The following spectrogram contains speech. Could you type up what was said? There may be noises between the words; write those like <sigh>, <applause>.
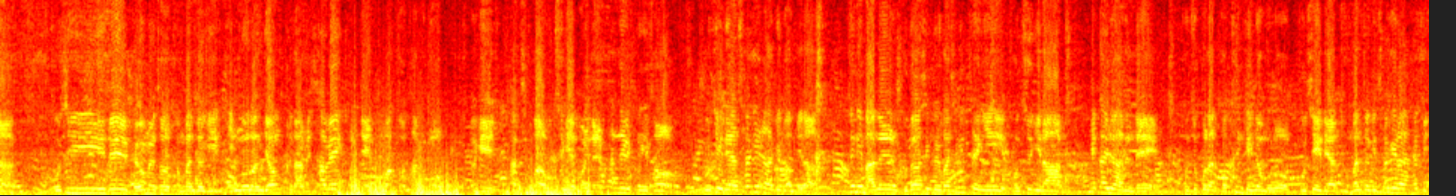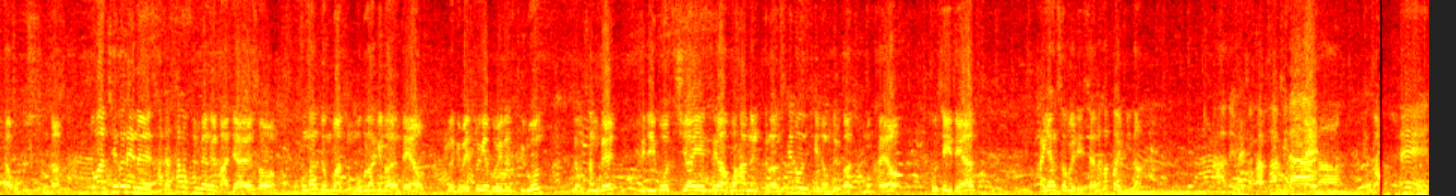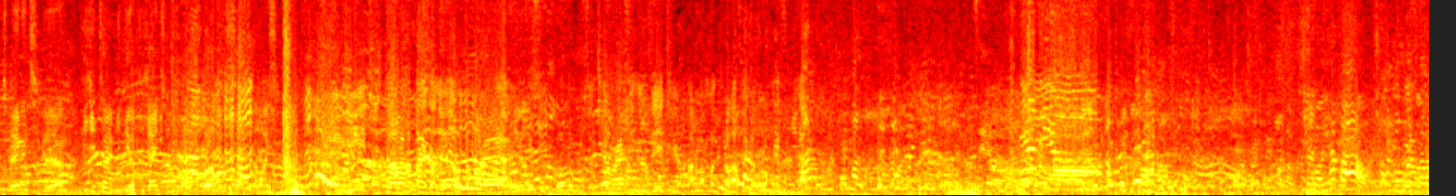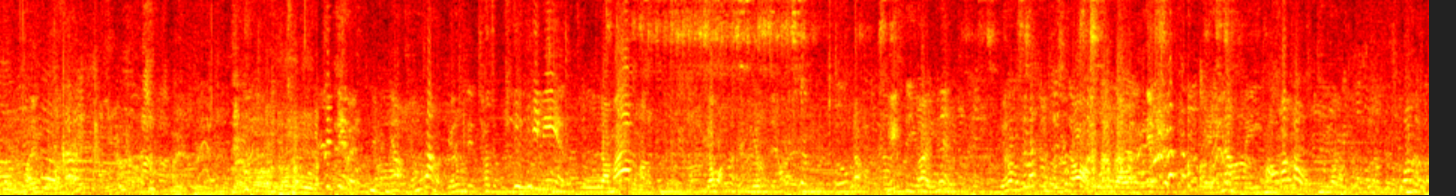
도시를 배우면서 전반적인 인문 환경, 그 다음에 사회, 경제, 공학도 다루고 여기 좌측과 우측에 보이는 판넬을 통해서 도시에 대한 설계를 하기도 합니다. 흔히 많은 고등학생들과 신입생이 건축이랑 헷갈려 하는데 건축보다 더 큰 개념으로 도시에 대한 전반적인 설계를 할 수 있다고 있습니다. 또한 최근에는 4차 산업혁명을 맞이하여서 공간정보와 접목을 하기도 하는데요. 여기 왼쪽에 보이는 드론, 영상들, 그리고 GIS라고 하는 그런 새로운 개념들과 접목하여 도시에 대한 방향성을 제시하는 학과입니다. 아, 네, 감사합니다. 네, 저희는 지금 디지털 미디어 디자인 전공학과 부스에 나와 있습니다. 이 디지털 학과에서는 어떤 거를 알려줄 수 있고 또 무슨 체험을 할 수 있는지 지금 바로 한번 들어가서 해보도록 하겠습니다. 저희 학과 공부에서 알고 있잖아요. 쉽게 말씀드리면요. 영상을 여러분들이 자주 보시는 TV, 드라마, 영화 이런 것들 UX UI는 여러분 스마트폰 쓰시죠? 나오는 앱, 앱이나 뭐 메일, 카카오 이런 거 포함해서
